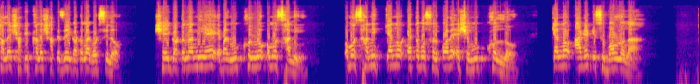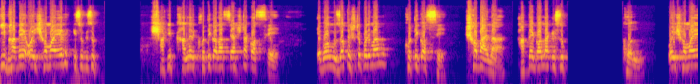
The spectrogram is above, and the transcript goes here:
সালে শাকিব খানের সাথে যেই ঘটনা ঘটছিল, সেই ঘটনা নিয়ে এবার মুখ খুললো ওমর সানি। ওমর সানি কেন এত বছর পরে এসে মুখ খুললো? কেন আগে কিছু বলল না? কীভাবে ওই সময়ের কিছু কিছু শাকিব খানের ক্ষতি করার চেষ্টা করছে এবং যথেষ্ট পরিমাণ ক্ষতি করছে? সবাই না। হাতে গনা কিছু খন। ওই সময়ে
